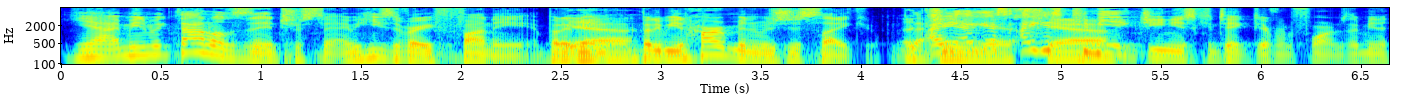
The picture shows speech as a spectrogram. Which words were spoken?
Yeah, I mean Macdonald's is interesting. I mean, he's very funny, but I Yeah. mean, but I mean Hartman was just like I, guess genius, I guess yeah. comedic genius can take different forms. I mean,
